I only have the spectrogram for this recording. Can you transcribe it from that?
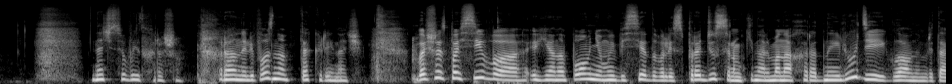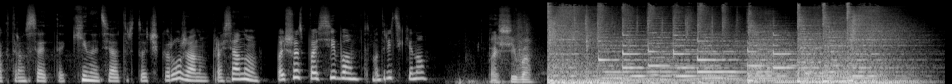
Значит, все будет хорошо. Рано или поздно, так или иначе. Большое спасибо. Я напомню, мы беседовали с продюсером киноальманаха «Родные люди» и главным редактором сайта кинотеатр.ру Жаном Просяновым. Большое спасибо. Смотрите кино. Спасибо.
